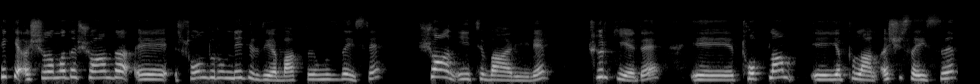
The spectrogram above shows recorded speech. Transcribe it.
Peki aşılamada şu anda e, son durum nedir diye baktığımızda ise şu an itibariyle Türkiye'de e, toplam e, yapılan aşı sayısı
